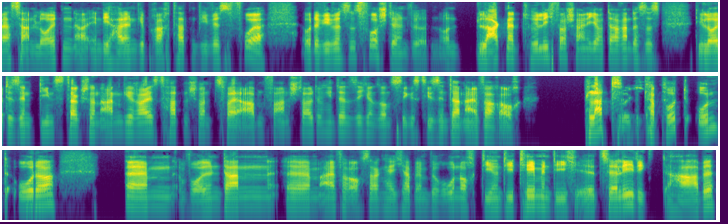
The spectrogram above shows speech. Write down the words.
Masse an Leuten äh, in die Hallen gebracht hatten, wie wir es vorher oder wie wir uns das vorstellen würden. Und lag natürlich wahrscheinlich auch daran, dass es die Leute sind Dienstag schon angereist, hatten schon zwei Abendveranstaltungen hinter sich und sonstiges. Die sind dann einfach auch platt, Richtig. kaputt und oder ähm, wollen dann ähm, einfach auch sagen, hey, ich habe im Büro noch die und die Themen, die ich äh, zu erledigt habe.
